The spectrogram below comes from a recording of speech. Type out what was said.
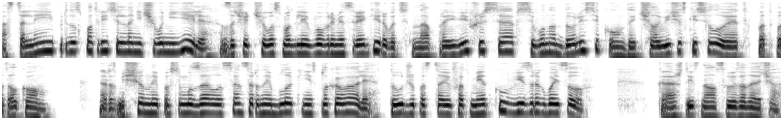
Остальные предусмотрительно ничего не ели, за счет чего смогли вовремя среагировать на проявившийся всего на доли секунды человеческий силуэт под потолком. Размещенные по всему залу сенсорные блоки не сплоховали, тут же поставив отметку в визорах бойцов. Каждый знал свою задачу,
